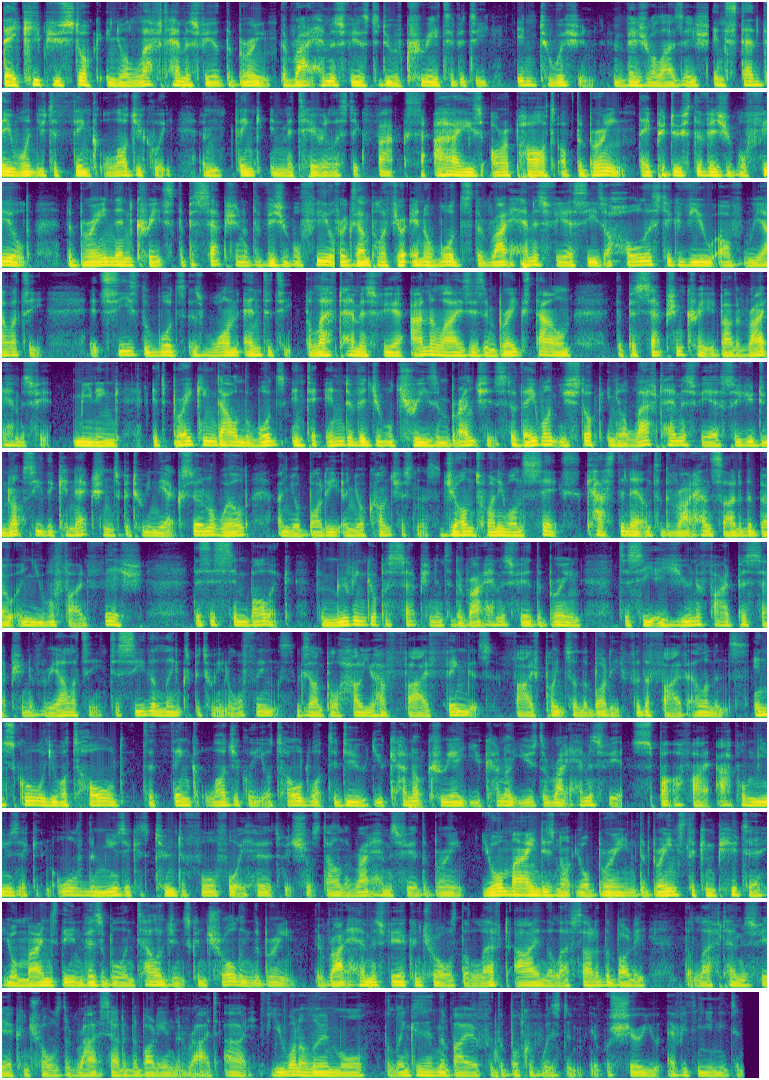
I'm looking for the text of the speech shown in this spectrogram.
They keep you stuck in your left hemisphere of the brain. The right hemisphere is to do with creativity, intuition, and visualization. Instead, they want you to think logically and think in materialistic facts. The eyes are a part of the brain. They produce the visual field. The brain then creates the perception of the visual field. For example, if you're in a woods, the right hemisphere sees a holistic view of reality. It sees the woods as one entity. The left hemisphere analyzes and breaks down the perception created by the right hemisphere, meaning it's breaking down the woods into individual trees and branches. So they want you stuck in your left hemisphere so you do not see the connections between the external world and your body and your consciousness. John 21 6 Cast the net onto the right hand side of the boat and you will find fish. This is symbolic for moving your perception into the right hemisphere of the brain to see a unified perception of reality, to see the links between all things. For example, how you have five fingers, five points on the body for the five elements. In school, you are told to think logically, you're told what to do. You cannot create, you cannot use the right hemisphere. Spotify, Apple Music, and all of the music is tuned to 440 hertz, which shuts down the right hemisphere of the brain. Your mind is not your brain. The brain's the computer, your mind's the invisible intelligence controlling the brain. The right hemisphere controls the left eye and the left side of the body. The left hemisphere controls the right side of the body and the right eye. If you want to learn more, the link is in the bio for the Book of Wisdom. It will show you everything you need to know.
